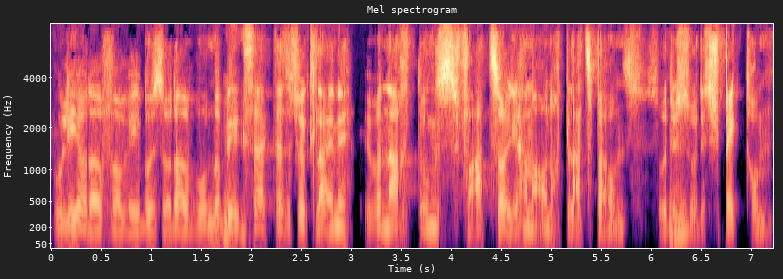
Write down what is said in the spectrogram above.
Bulli oder VW-Bus oder Wohnmobil mhm. gesagt. Also für kleine Übernachtungsfahrzeuge haben wir auch noch Platz bei uns. So das, mhm. so das Spektrum.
